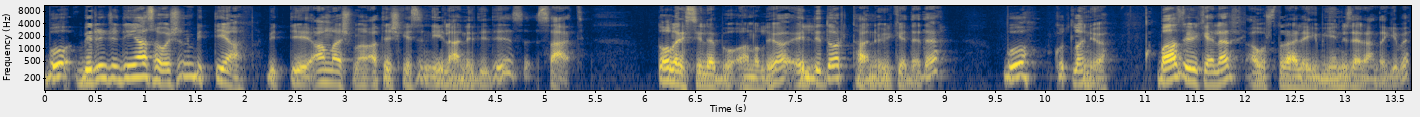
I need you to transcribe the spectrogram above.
Bu Birinci Dünya Savaşı'nın bittiği an. Bittiği anlaşma, ateşkesin ilan edildiği saat. Dolayısıyla bu anılıyor. 54 tane ülkede de bu kutlanıyor. Bazı ülkeler Avustralya gibi, Yeni Zelanda gibi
